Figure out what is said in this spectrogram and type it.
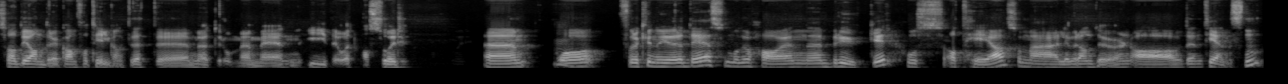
sånn at de andre kan få tilgang til dette møterommet med en ID og et passord. Eh, og for å kunne gjøre det, så må du ha en eh, bruker hos Athea, som er leverandøren av den tjenesten.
